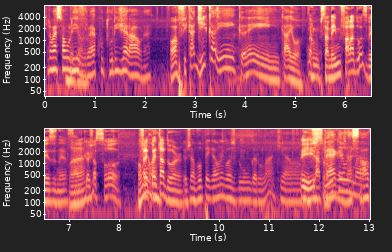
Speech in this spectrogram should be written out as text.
que não é só o livro, é a cultura em geral, né? Ó, fica a dica aí, hein, Caio? Não, não precisa nem me falar duas vezes, né? Sabe É. que eu já sou Vamos frequentador. Eu já vou pegar o negócio do húngaro lá, que é o. Isso. Já pega, já salva.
